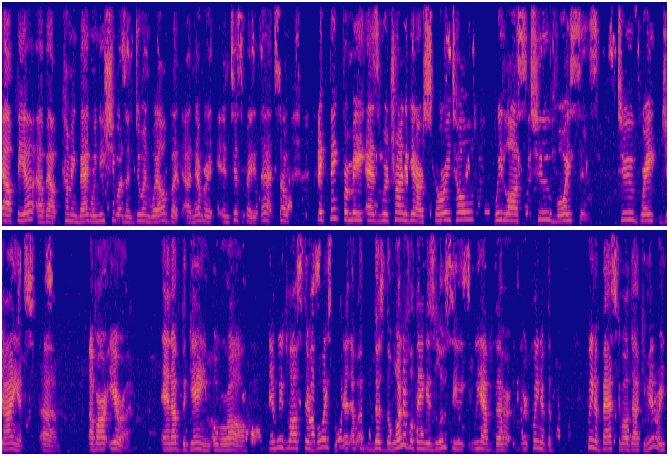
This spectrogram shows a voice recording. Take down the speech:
Althea about coming back. We knew she wasn't doing well, but I never anticipated that. So I think for me, as we're trying to get our story told, we lost two voices, two great giants um, of our era and of the game overall. And we've lost their voices. Uh, uh, the, the wonderful thing is Lucy. We have the her, her Queen of the Queen of Basketball documentary,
